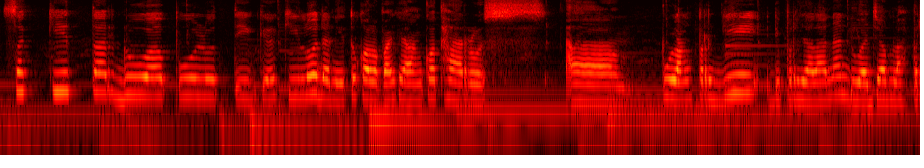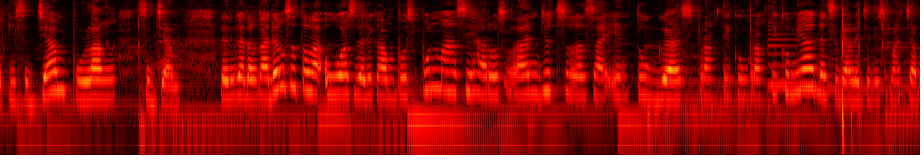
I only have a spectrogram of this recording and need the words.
sekitar 23 kilo dan itu kalau pakai angkot harus um, pulang pergi di perjalanan dua jam lah pergi sejam pulang sejam. Dan kadang-kadang setelah uas dari kampus pun masih harus lanjut selesaiin tugas praktikum-praktikum ya dan segala jenis macam.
